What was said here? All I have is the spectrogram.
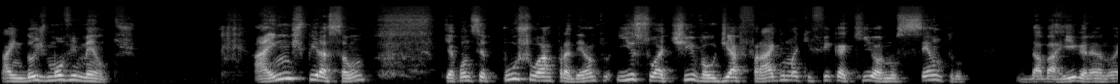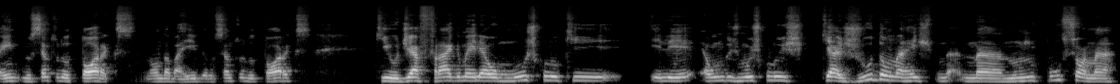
tá? em dois movimentos. A inspiração, que é quando você puxa o ar para dentro, e isso ativa o diafragma que fica aqui ó, no centro da barriga, né? no, centro do tórax, não da barriga, no centro do tórax, que o diafragma ele é o músculo que ele é um dos músculos que ajudam na, na, no impulsionar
